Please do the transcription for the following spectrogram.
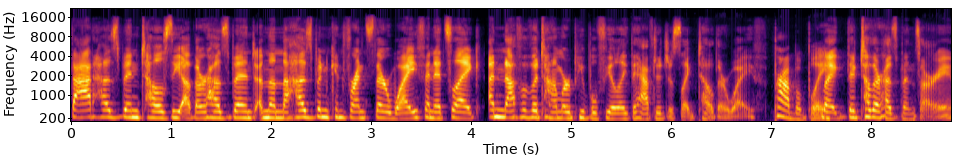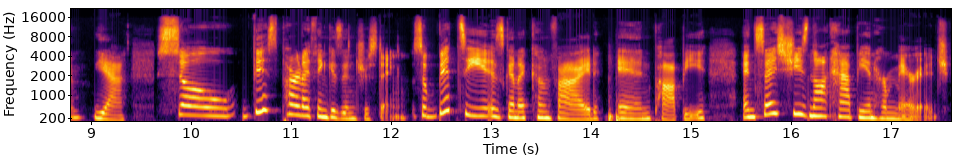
That husband tells the other husband, and then the husband confronts their wife, and it's like enough of a time where people feel like they have to just like tell their wife. Probably. Like they tell their husband, sorry. Yeah. So this part I think is interesting. So Bitsy is going to confide in Poppy and says she's not happy in her marriage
